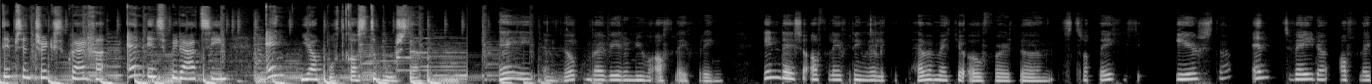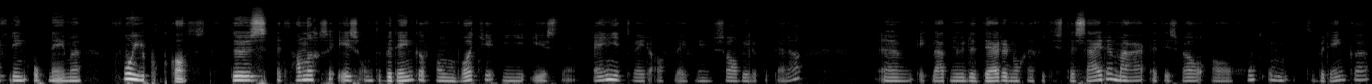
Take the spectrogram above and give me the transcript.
tips en tricks te krijgen en inspiratie en jouw podcast te boosten. Hey en welkom bij weer een nieuwe aflevering. In deze aflevering wil ik het hebben met je over de strategische eerste en tweede aflevering opnemen voor je podcast. Dus het handigste is om te bedenken van wat je in je eerste en je tweede aflevering zal willen vertellen. Ehm, ik laat nu de derde nog eventjes terzijde, maar het is wel al goed om te bedenken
